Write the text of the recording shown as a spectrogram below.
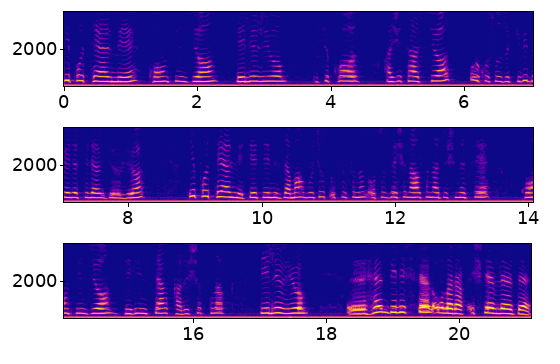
hipotermi, konfüzyon, delirium, psikoz, ajitasyon, uykusuzluk gibi belirtiler görülüyor. Hipotermi dediğimiz zaman vücut ısısının 35'in altına düşmesi, konfüzyon, zihinsel karışıklık, delirium, e, hem bilişsel olarak işlevlerde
